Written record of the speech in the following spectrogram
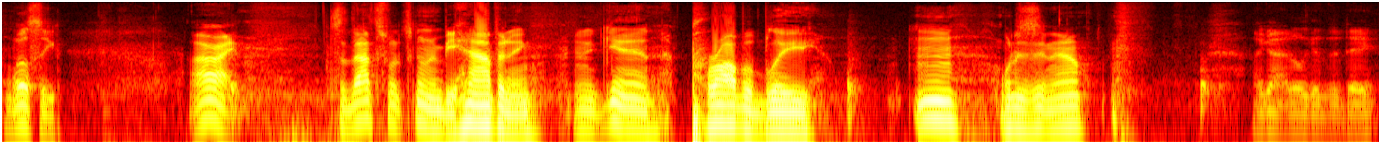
We'll see. All right. So that's what's going to be happening. And again, probably, mm, what is it now? I got to look at the date.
